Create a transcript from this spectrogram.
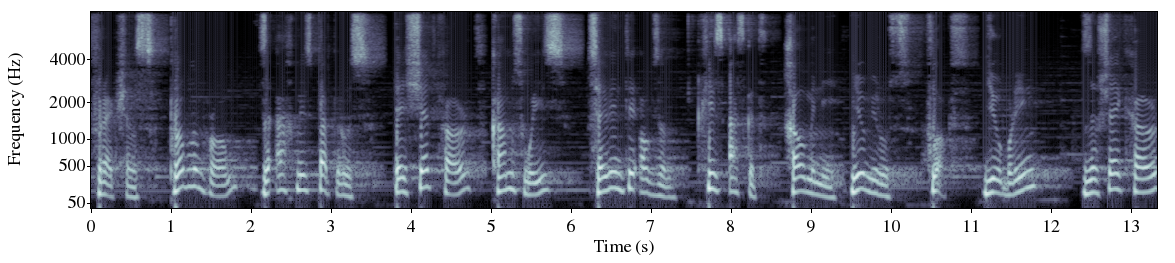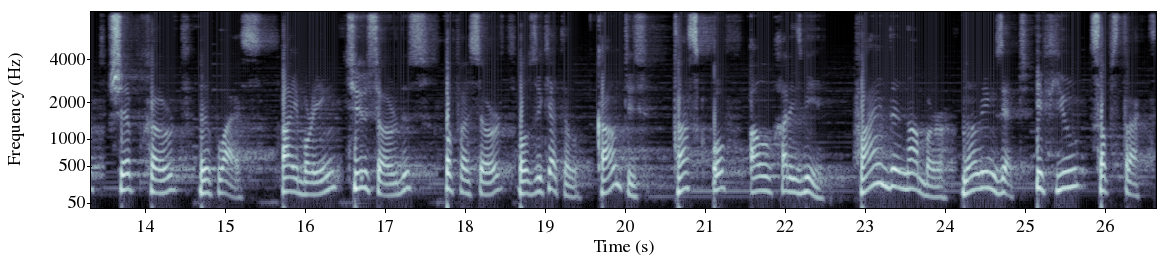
fractions. Problem from the Ahmes papyrus. A shepherd comes with 70 oxen. He's asked, How many numerous flocks do you bring? The shepherd, shepherd replies, I bring two thirds of a third of the cattle. Count it. Task of Al-Khwarizmi. Find the number, knowing that if you subtract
